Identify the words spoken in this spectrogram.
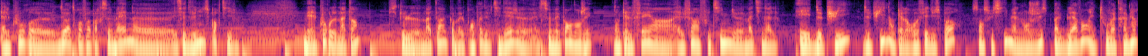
Elle court euh, deux à trois fois par semaine euh, et c'est devenu une sportive. Mais elle court le matin, puisque le matin, comme elle prend pas de petit-déj, euh, elle se met pas en danger. Donc elle fait un, elle fait un footing matinal. Et depuis, depuis, donc elle refait du sport, sans souci, mais elle mange juste pas le blé avant et tout va très bien.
